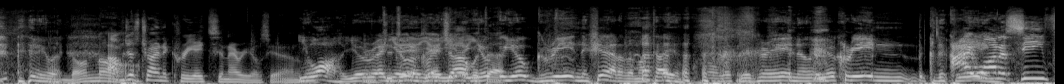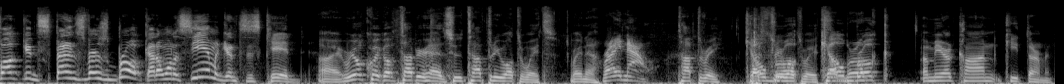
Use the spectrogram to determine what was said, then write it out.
anyway. I Don't know. I'm just trying to create scenarios here. I don't You know. are. You're, You're you're, doing a great you're, job with you're, that. You're creating the shit out of them. I'll tell you. you're creating. uh, You're creating the, the I creating. want to see fucking Spence versus Brook. I don't want to see him against this kid. All right, real quick off the top of your heads, who's the top three welterweights right now? right now. Top three. Kell Best three Brook, welterweights. Kel Brooke. Brook, Amir Khan, Keith Thurman.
